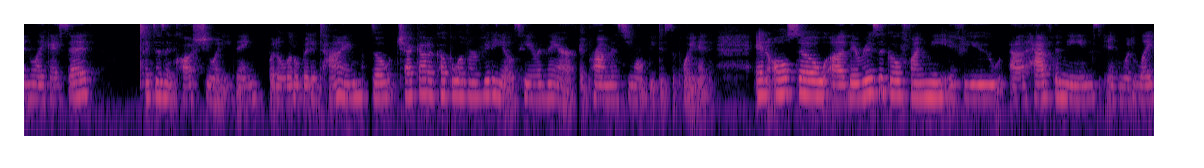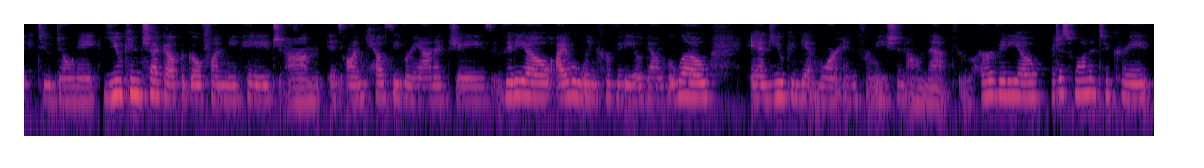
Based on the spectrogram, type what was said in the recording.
And like I said, it doesn't cost you anything, but a little bit of time. So check out a couple of her videos here and there. I promise you won't be disappointed. And also, uh, there is a GoFundMe if you uh, have the means and would like to donate. You can check out the GoFundMe page. Um, it's on Kelsee Brianna Jai's video. I will link her video down below and you can get more information on that through her video. I just wanted to create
